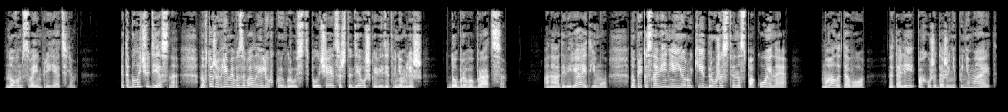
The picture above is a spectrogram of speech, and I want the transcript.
новым своим приятелем. Это было чудесно, но в то же время вызывало и легкую грусть. Получается, что девушка видит в нем лишь доброго братца. Она доверяет ему, но прикосновение ее руки дружественно спокойное. Мало того, Натали, похоже, даже не понимает,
